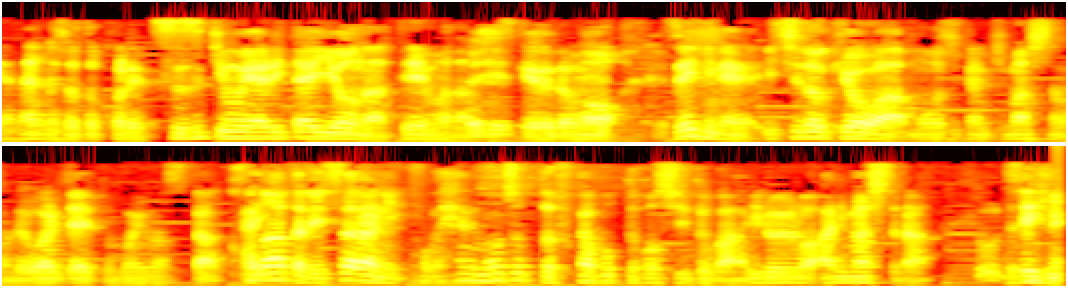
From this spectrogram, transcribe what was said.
いや、なんかちょっとこれ続きもやりたいようなテーマなんですけれども、ぜひね、一度今日はもう時間来ましたので終わりたいと思いますが、このあたりさらにこの辺もうちょっと深掘ってほしいとか、いろいろありましたら、ね、ぜひ、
